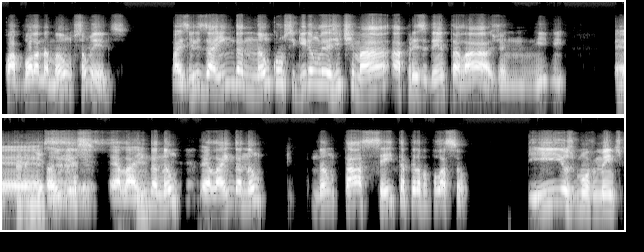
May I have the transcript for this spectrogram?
com a bola na mão são eles. Mas eles ainda não conseguiram legitimar a presidenta lá, Janine é. Ela ainda não, ela ainda não não está aceita pela população. E os movimentos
